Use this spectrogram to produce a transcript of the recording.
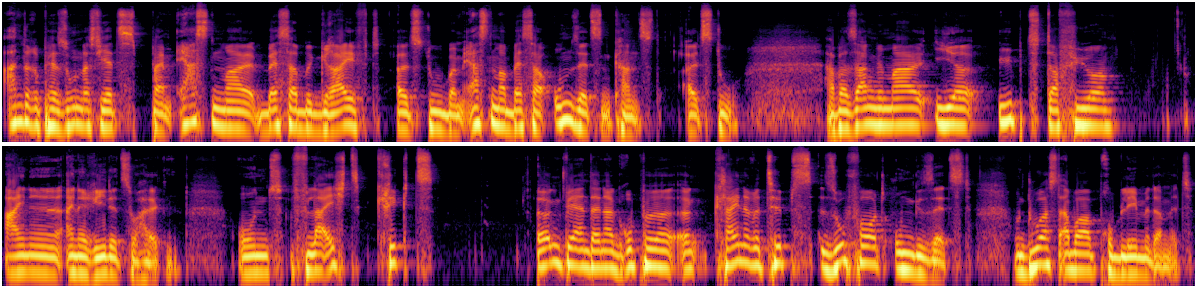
andere Person das jetzt beim ersten Mal besser begreift als du, beim ersten Mal besser umsetzen kannst als du. Aber sagen wir mal, ihr übt dafür eine, eine Rede zu halten. Und vielleicht kriegt irgendwer in deiner Gruppe kleinere Tipps sofort umgesetzt. Und du hast aber Probleme damit.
